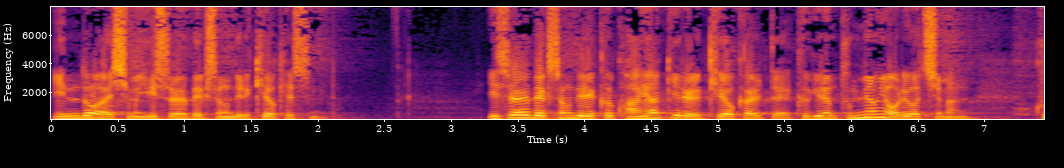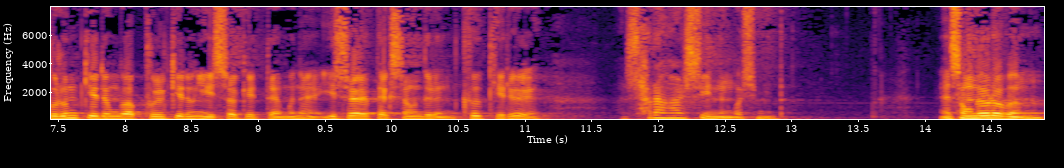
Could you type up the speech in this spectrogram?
인도하심을 이스라엘 백성들이 기억했습니다. 이스라엘 백성들이 그 광야길을 기억할 때 그 길은 분명히 어려웠지만 구름 기둥과 불 기둥이 있었기 때문에 이스라엘 백성들은 그 길을 사랑할 수 있는 것입니다. 성도 여러분,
